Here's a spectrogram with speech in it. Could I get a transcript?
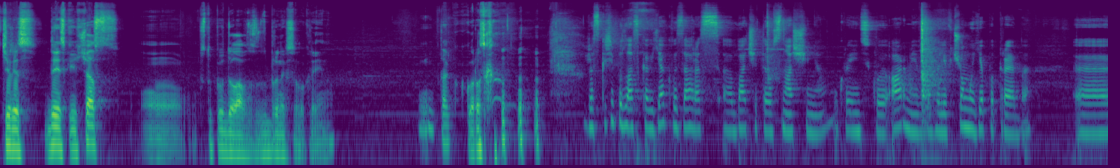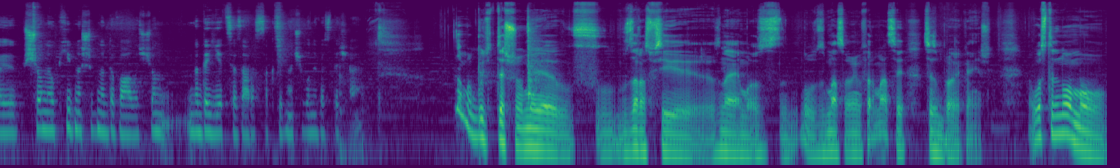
через деякий час вступив до лав Збройних сил України. Ну, Так, коротко. Розкажіть, будь ласка, як ви зараз е, бачите оснащення української армії? Взагалі, в чому є потреби? Е, Що необхідно, щоб надавало, що надається зараз активно, чого не вистачає? Ну, мабуть, те, що ми зараз всі знаємо з, ну, з масової інформації, це зброя, звісно. В остальному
